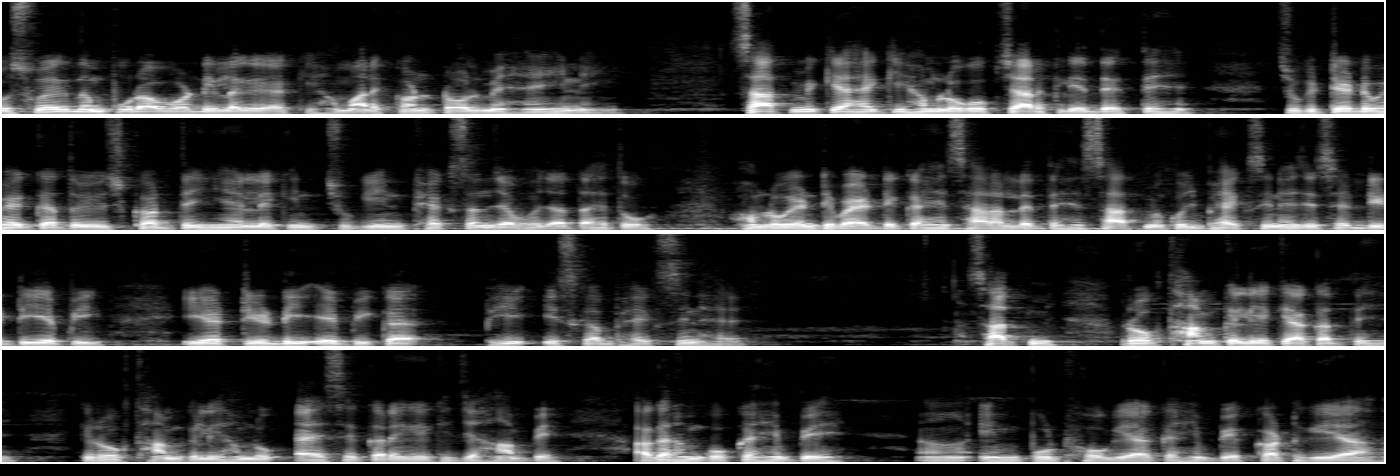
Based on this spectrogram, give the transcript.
उसको एकदम पूरा बॉडी लगेगा कि हमारे कंट्रोल में है ही नहीं। साथ में क्या है कि हम लोग उपचार के लिए देखते हैं, चूँकि टेडोवेग का तो यूज़ करते ही हैं, लेकिन चूँकि इन्फेक्शन जब हो जाता है तो हम लोग एंटीबायोटिक का ही सहारा लेते हैं। साथ में कुछ वैक्सीन है, जैसे डी टी ए पी या टी का भी इसका वैक्सीन है। साथ में रोकथाम के लिए क्या करते हैं कि रोकथाम के लिए हम लोग ऐसे करेंगे कि जहाँ पे अगर हमको कहीं पे इनपुट हो गया, कहीं पे कट गया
